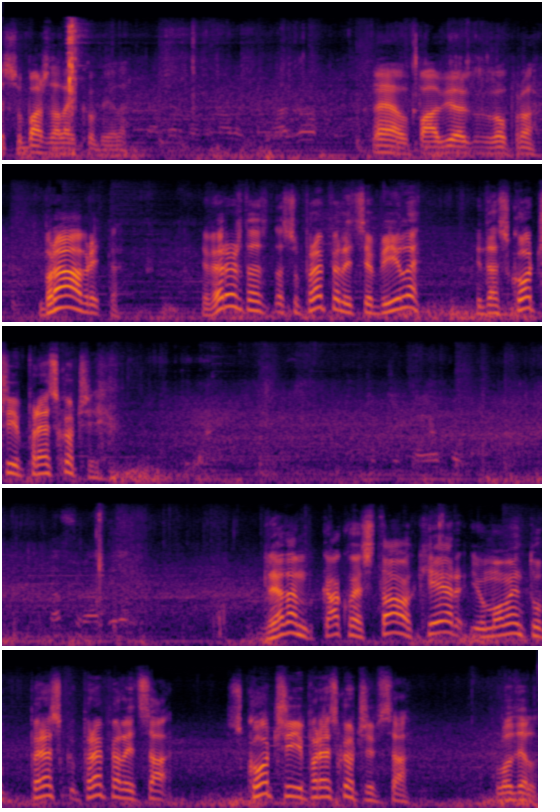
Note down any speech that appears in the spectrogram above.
Ove su baš daleko bile. Evo, pa bio je GoPro. Bravo, Brita! Ne veruješ da, da su prepelice bile i da skoči i preskoči? Gledam kako je stao ker i u momentu presko- prepelica skoči i preskoči psa. Ludilo.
